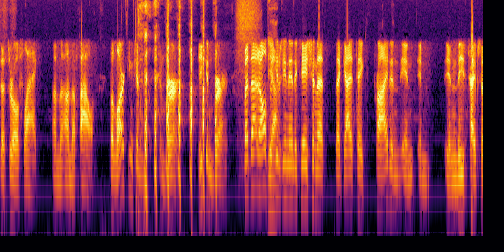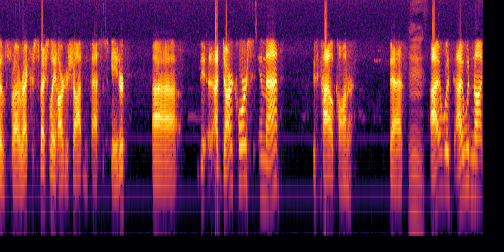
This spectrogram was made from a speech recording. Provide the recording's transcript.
to throw a flag on the on the foul. But Larkin can can burn. He can burn. But that also Yeah. gives you an indication that that guys take pride in in in, in these types of uh, records, especially harder shot and fastest skater. Uh, the, a dark horse in that is Kyle Connor. That Mm. I would I would not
